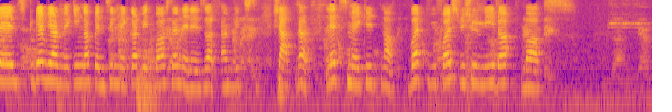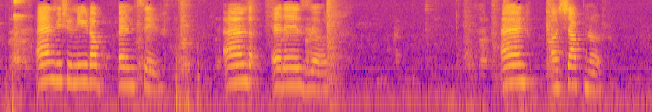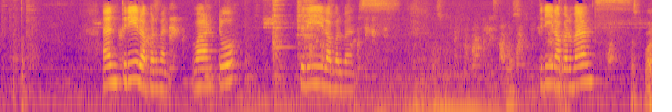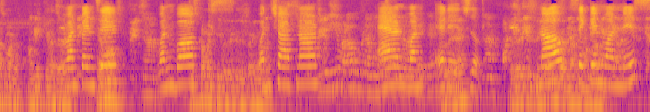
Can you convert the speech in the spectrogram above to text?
friends, today we are making a pencil maker with box and eraser and with sharpener. Let's make it now. But first we should need a box. And we should need a pencil and eraser and a sharpener and three rubber bands. One, two, three rubber bands. Three rubber bands. One pencil. One box. One sharpener. And one eraser. Now second one is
